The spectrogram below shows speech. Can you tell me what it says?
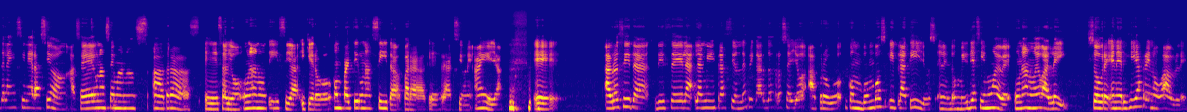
de, la incineración, hace unas semanas atrás eh, salió una noticia y quiero compartir una cita para que reaccione a ella. Eh, abro cita, dice la, la administración de Ricardo Rosello aprobó con bombos y platillos en el 2019 una nueva ley sobre energía renovable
